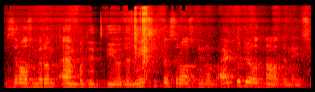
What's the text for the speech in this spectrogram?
З розміром M буде 2 одиниці та з розміром L буде 1 одиниця.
